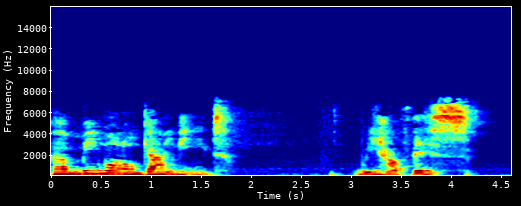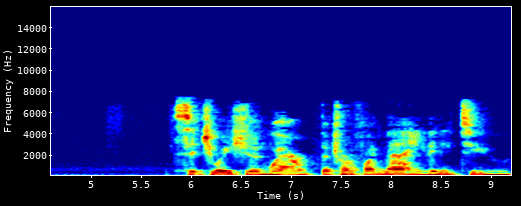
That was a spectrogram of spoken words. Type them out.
Um, meanwhile, on Ganymede, we have this situation where they're trying to find Mei. They need to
